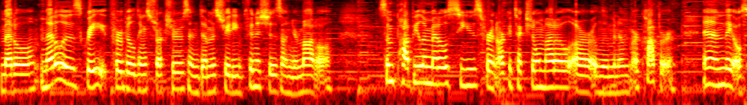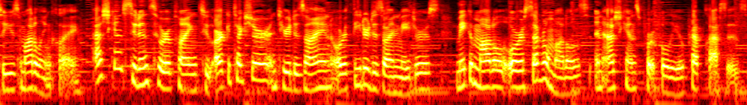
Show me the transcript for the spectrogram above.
Metal. Metal is great for building structures and demonstrating finishes on your model. Some popular metals to use for an architectural model are aluminum or copper, and they also use modeling clay. Ashcan students who are applying to architecture, interior design, or theater design majors make a model or several models in Ashcan's portfolio prep classes.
